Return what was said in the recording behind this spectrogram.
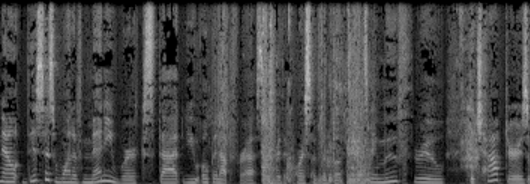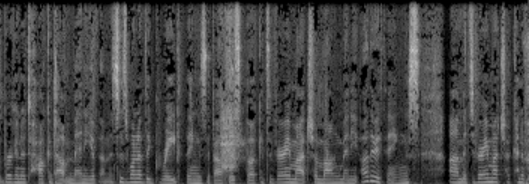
Now, this is one of many works that you open up for us over the course of the book. As we move through the chapters, we're going to talk about many of them. This is one of the great things about this book. It's very much, among many other things, um, it's very much a kind of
